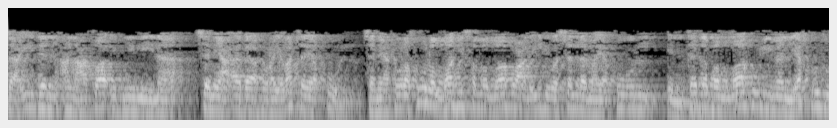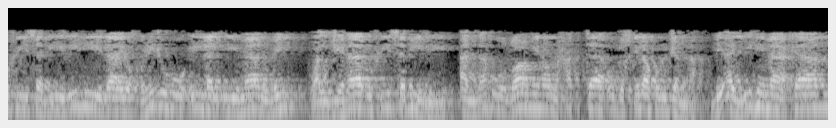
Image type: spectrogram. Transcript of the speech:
سعيد عن عطاء بن ميناء سمع أبا هريرة يقول سمعت رسول الله صلى الله عليه وسلم يقول انتدب الله لمن يخرج في سبيله لا يخرجه إلا الإيمان بي والجهاد في سبيلي أنه ضامن حتى أدخله الجنة بأيهما كان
